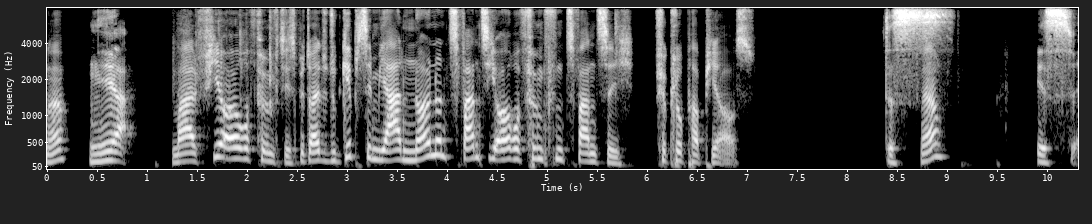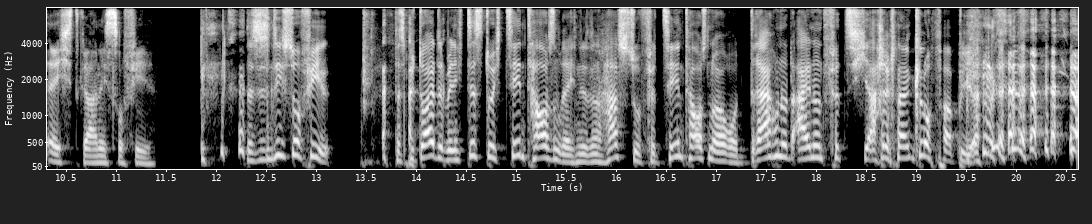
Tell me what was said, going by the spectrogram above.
Ne? Ja. Mal 4,50 Euro. Das bedeutet, du gibst im Jahr 29,25 Euro für Klopapier aus. Das ja? ist echt gar nicht so viel. Das ist nicht so viel. Das bedeutet, wenn ich das durch 10.000 rechne, dann hast du für 10.000 Euro 341 Jahre lang Klopapier.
